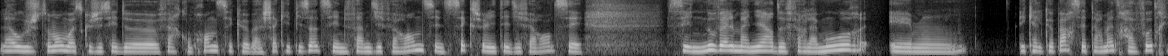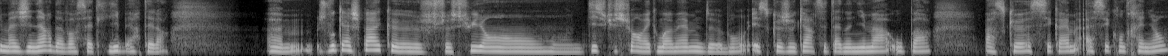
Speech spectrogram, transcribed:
Là où justement, moi, ce que j'essaie de faire comprendre, c'est que bah, chaque épisode, c'est une femme différente, c'est une sexualité différente, c'est c'est une nouvelle manière de faire l'amour et et quelque part, c'est permettre à votre imaginaire d'avoir cette liberté-là. Euh, je vous cache pas que je suis en discussion avec moi-même de bon, est-ce que je garde cet anonymat ou pas? Parce que c'est quand même assez contraignant.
